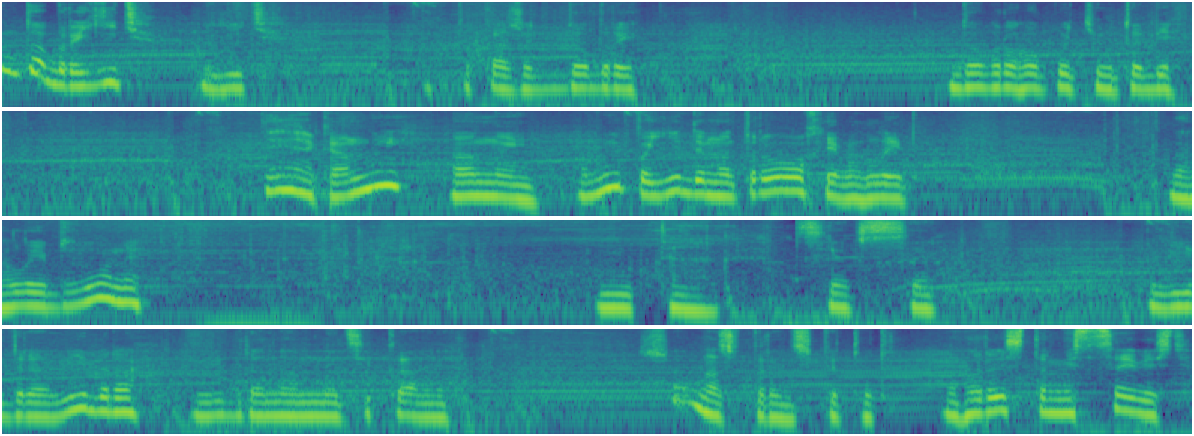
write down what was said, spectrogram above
Ну, Добре, їдь, їдь. Як то кажуть, добрий. Доброго путю тобі. Так, а ми, а ми, а ми поїдемо трохи вглиб. Вглиб зони. Так, це все. Відра, відра, відра нам не цікаві. Що в нас, в принципі, тут? Гориста місцевість.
